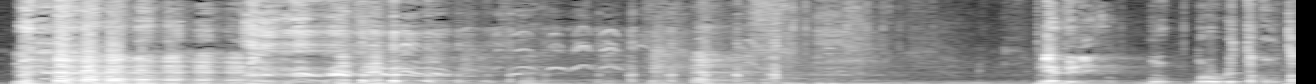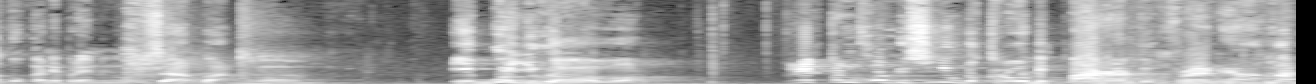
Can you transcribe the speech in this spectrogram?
Ini perlu ditekuk-tekuk kan nih, friend? siapa Hmm. ya gue juga mau ini kan kondisinya udah crowded parah tuh friend ya kan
